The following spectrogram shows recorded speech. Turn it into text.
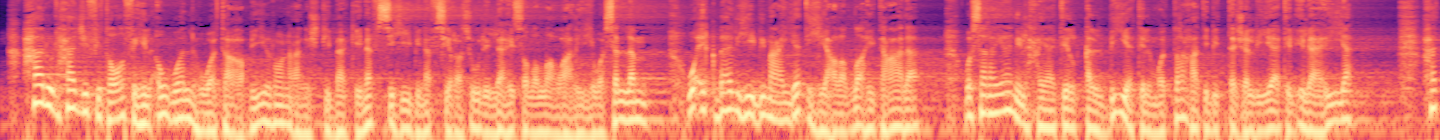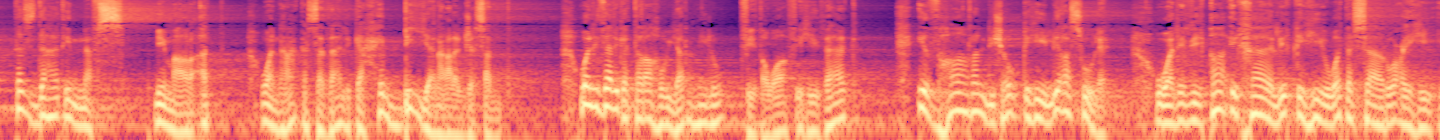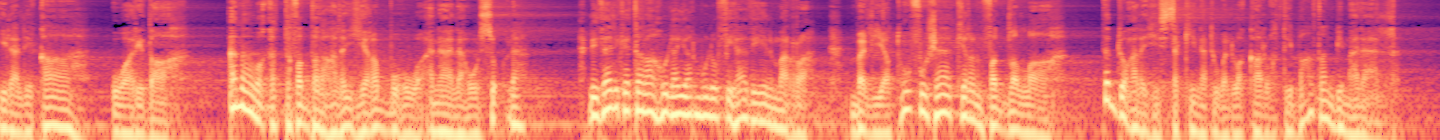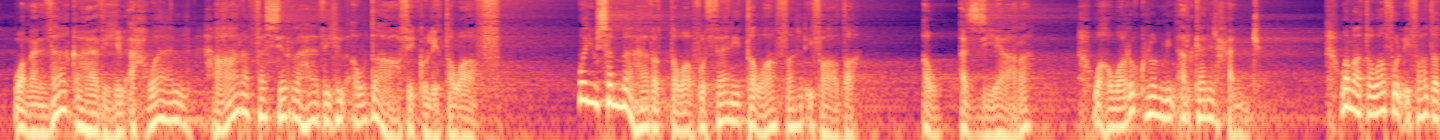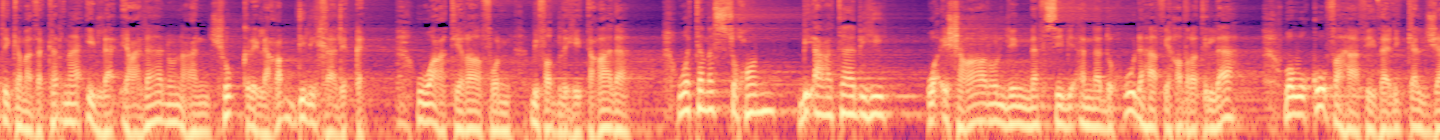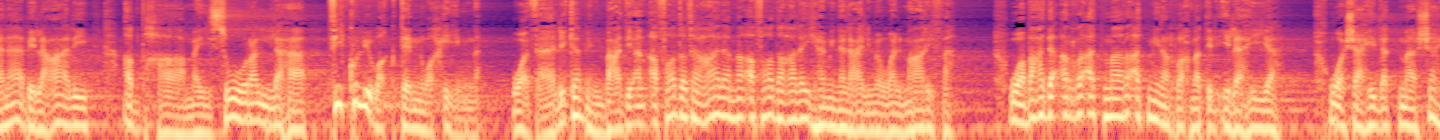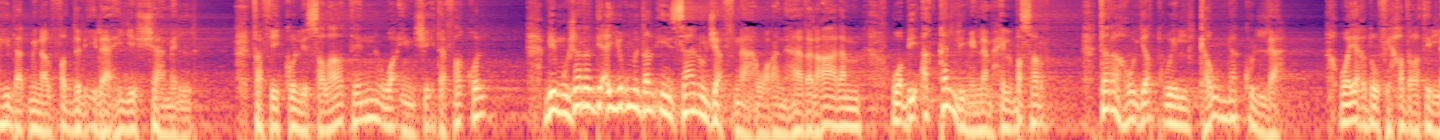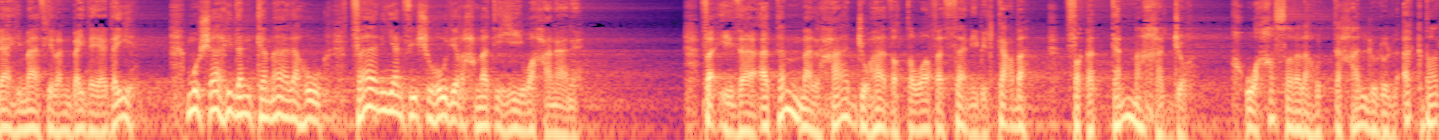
حال الحاج في طوافه الأول هو تعبير عن اشتباك نفسه بنفس رسول الله صلى الله عليه وسلم وإقباله بمعيته على الله تعالى وسريان الحياة القلبية المترعة بالتجليات الإلهية حتى ازدهت النفس بما رأت وانعكس ذلك حبيا على الجسد. ولذلك تراه يرمل في طوافه ذاك إظهارا لشوقه لرسوله وللقاء خالقه وتسارعه إلى لقاه ورضاه. أما وقد تفضل عليه ربه وأناله سؤله لذلك تراه لا يرمل في هذه المرة بل يطوف شاكرا فضل الله. تبدو عليه السكينة والوقار ارتباطا بملال. ومن ذاق هذه الأحوال عرف سر هذه الأوضاع في كل طواف. ويسمى هذا الطواف الثاني طواف الإفاضة أو الزيارة وهو ركن من أركان الحج. وما طواف الإفاضة كما ذكرنا إلا إعلان عن شكر العبد لخالقه واعتراف بفضله تعالى وتمسح بأعتابه وإشعار للنفس بأن دخولها في حضرة الله ووقوفها في ذلك الجناب العالي أضحى ميسورا لها في كل وقت وحين. وذلك من بعد أن أفاض تعالى ما أفاض عليها من العلم والمعرفة وبعد أن رأت ما رأت من الرحمة الإلهية. وشهدت ما شهدت من الفضل الإلهي الشامل. ففي كل صلاة وإن شئت فقل بمجرد أن يغمض الإنسان جفنه عن هذا العالم وبأقل من لمح البصر تراه يطوي الكون كله ويغدو في حضرة الله ماثلا بين يديه مشاهدا كماله فانيا في شهود رحمته وحنانه. فإذا أتم الحاج هذا الطواف الثاني بالكعبة فقد تم حجه. وحصل له التحلل الأكبر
